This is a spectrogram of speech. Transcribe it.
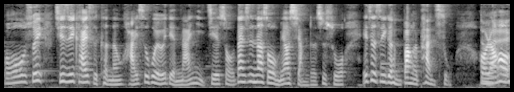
哦，所以其实一开始可能还是会有一点难以接受，但是那时候我们要想的是说，诶，这是一个很棒的探索。哦，然后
